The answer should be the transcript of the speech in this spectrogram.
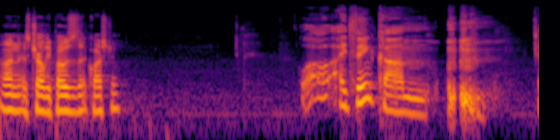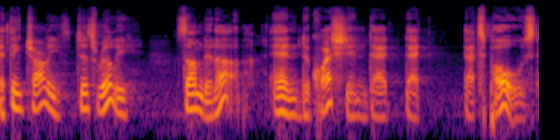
On as Charlie poses that question. Well, I think um, I think Charlie just really summed it up, and the question that that that's posed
